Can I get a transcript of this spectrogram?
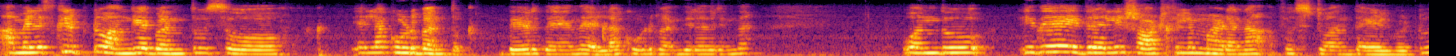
ಆಮೇಲೆ ಸ್ಕ್ರಿಪ್ಟು ಹಂಗೆ ಬಂತು. ಸೊ ಎಲ್ಲ ಕೂಡ ಬಂತು. ದೇವ್ರ ದಯಿಂದ ಎಲ್ಲ ಕೂಡಿ ಬಂದಿರೋದ್ರಿಂದ ಒಂದು ಇದೇ ಇದರಲ್ಲಿ ಶಾರ್ಟ್ ಫಿಲ್ಮ್ ಮಾಡೋಣ ಫಸ್ಟು ಅಂತ ಹೇಳ್ಬಿಟ್ಟು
